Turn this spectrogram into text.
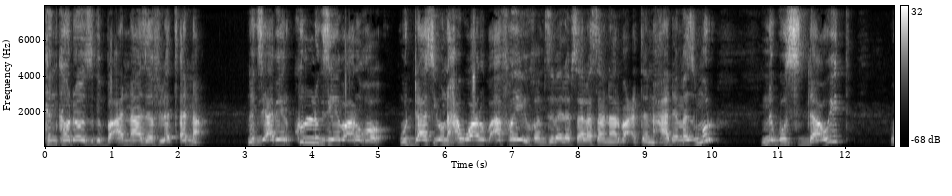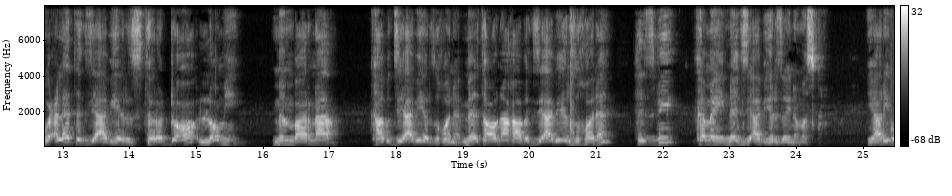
ክንከዶ ዝግብኣና ዘፍለጠና ንእግዚኣብሔር ኩሉ ግዜ ባርኾ ውዳሴኡ ንሓዋሩ ብኣፈይ እዩ ከም ዝበለ ብ 34 ሓደ መዝሙር ንጉስ ዳዊት ውዕለት እግዚኣብሔር ዝተረድኦ ሎሚ ምንባርና ካብ እግዚኣብሔር ዝኾነ ምእታውና ካብ እግዚኣብሔር ዝኾነ ህዝቢ ከመይ ንእግዚኣብሔር ዘይነመስግኖ ያሪኮ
